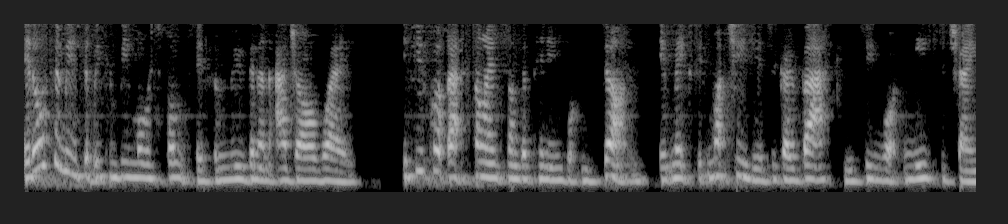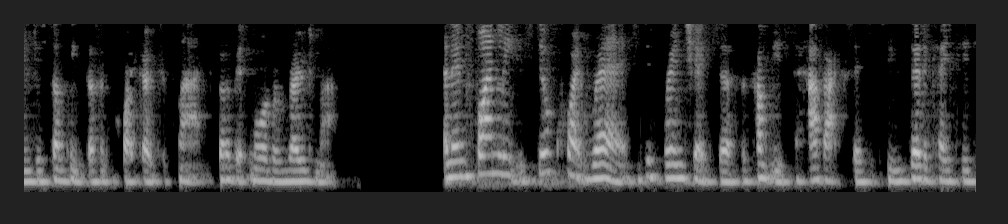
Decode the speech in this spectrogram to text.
It also means that we can be more responsive and move in an agile way, if you've got that science underpinning what you've done, it makes it much easier to go back and see what needs to change if something doesn't quite go to plan. You've got a bit more of a roadmap. And then finally, it's still quite rare. It's a differentiator for companies to have access to dedicated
